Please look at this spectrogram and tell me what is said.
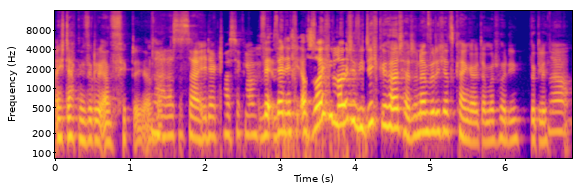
Ich dachte mir wirklich, ah, fick dich einfach. Ja, das ist ja eh der Klassiker. Wenn ich auf solche Leute wie dich gehört hätte, dann würde ich jetzt kein Geld damit verdienen. Wirklich. Ja.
